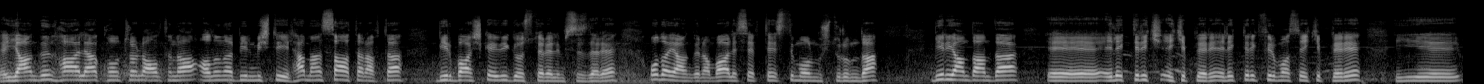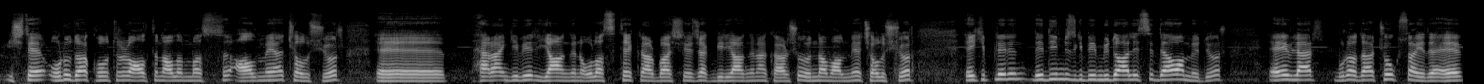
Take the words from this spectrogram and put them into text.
e, yangın hala kontrol altına alınabilmiş değil. Hemen sağ tarafta bir başka evi gösterelim sizlere. O da yangına maalesef teslim olmuş durumda. Bir yandan da e, elektrik ekipleri, elektrik firması ekipleri e, işte onu da kontrol altına alınması almaya çalışıyor. E, herhangi bir yangına, olası tekrar başlayacak bir yangına karşı önlem almaya çalışıyor. Ekiplerin dediğimiz gibi müdahalesi devam ediyor. Evler burada çok sayıda ev,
